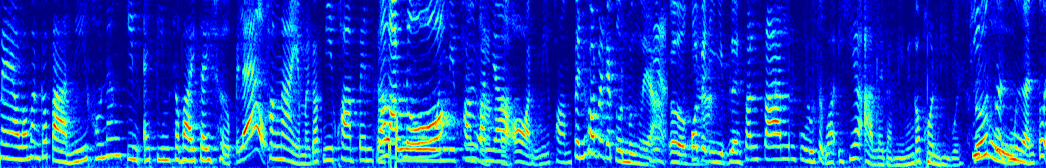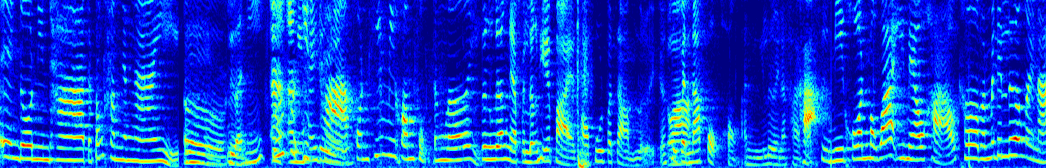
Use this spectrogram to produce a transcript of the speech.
แมวแล้วมันก็ป่านนี้เขานั่งกินไอติมสบายใจเฉิบไปแล้ว ข้างในอะมันก็มีความเป็นน่ารักเนอะมีความปัญญาอ่อนมีความ เป็นโคตรเป็นการ์ตูนมึงเลยอะเนี่ย เออโคตรเป็นอียิปต์เลย สั้นๆ กูรู้สึกว่าไอ้เหี้ยอ่านอะไรแบบนี้มันก็เพลินดีเว้ยรู้สึกเหมือนตัวเองโดนนินทาจะต้องทำยังไง เออ เหลือนี้ อะรู้อัสึนกนี้อิให้จดู ฉาคนที่มีความสุขจังเลยซึ่งเรื่องเนี้ยเป็นเรื่องที่ไอ้ปายชอบพูดประจำเลย ก็คือว่าเป็นหน้าปกของอันนี้เลยนะคะค่ะก็คือมีคนมาว่าอีเมลขาวเธอมันไม่ได้เรื่องเลยนะ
